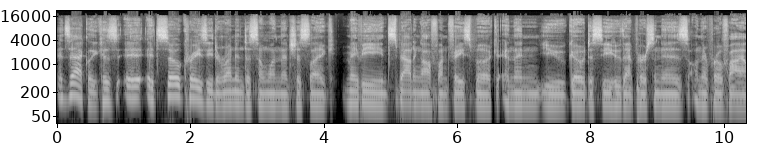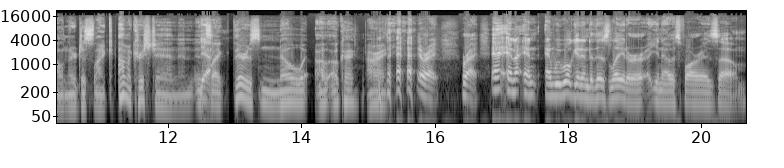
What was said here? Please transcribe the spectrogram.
Exactly, because it, it's so crazy to run into someone that's just like maybe spouting off on Facebook, and then you go to see who that person is on their profile, and they're just like, "I'm a Christian," and it's Yeah. like there is no. Oh, okay, all right, right, right, and, and and and we will get into this later. You know, as far as um,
